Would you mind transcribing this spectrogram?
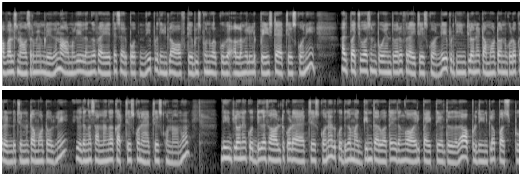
అవ్వాల్సిన అవసరం ఏం లేదు. నార్మల్గా ఈ విధంగా ఫ్రై అయితే సరిపోతుంది. ఇప్పుడు దీంట్లో హాఫ్ టేబుల్ స్పూన్ వరకు అల్లం వెల్లుల్లి పేస్ట్ యాడ్ చేసుకొని అది పచ్చివాసన పోయేంత వరకు ఫ్రై చేసుకోండి. ఇప్పుడు దీంట్లోనే టమాటోని కూడా ఒక రెండు చిన్న టమాటోల్ని ఈ విధంగా సన్నగా కట్ చేసుకొని యాడ్ చేసుకున్నాను. దీంట్లోనే కొద్దిగా సాల్ట్ కూడా యాడ్ చేసుకొని అది కొద్దిగా మగ్గిన తర్వాత ఈ విధంగా ఆయిల్ పైకి తేలుతుంది కదా అప్పుడు దీంట్లో పసుపు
